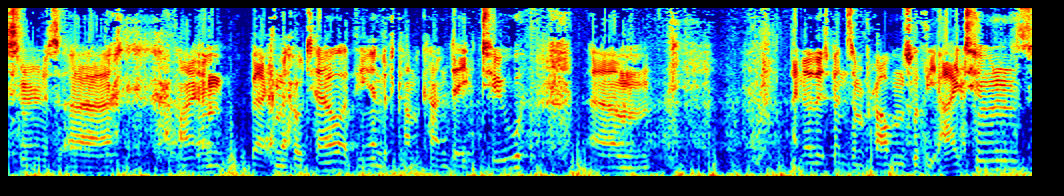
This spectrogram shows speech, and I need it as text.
listeners. Uh, I am back in the hotel at the end of Comic Con Day 2. Um, I know there's been some problems with the iTunes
